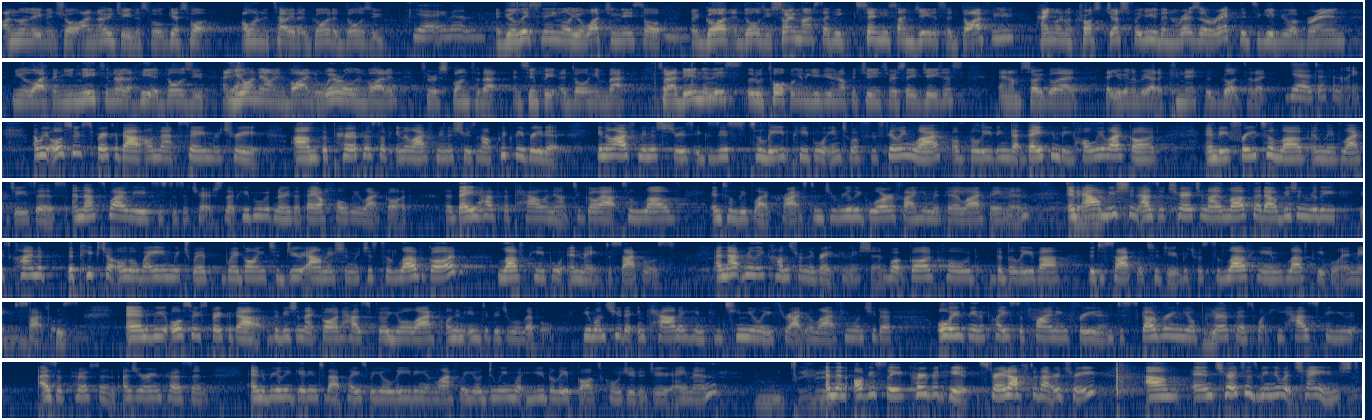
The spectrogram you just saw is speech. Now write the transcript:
I'm not even sure I know Jesus. Well, guess what? I want to tell you that God adores you. yeah, Amen. If you're listening or you're watching this, or mm. but God adores you so much that He sent His Son Jesus to die for you, hang on a cross just for you, then resurrected to give you a brand new life. And you need to know that He adores you, and Yeah. you're now invited. We're all invited to respond to that and simply adore Him back. So at the end of mm. this little talk, we're going to give you an opportunity to receive Jesus, and I'm so glad that you're going to be able to connect with God today. Yeah, definitely. And we also spoke about on that same retreat um, the purpose of Inner Life Ministries, and I'll quickly read it. Inner Life Ministries exists to lead people into a fulfilling life of believing that they can be holy like God and be free to love and live like Jesus. And that's why we exist as a church, so that people would know that they are holy like God, that they have the power now to go out to love and to live like Christ and to really glorify Him with their life. Amen. And our mission as a church, and I love that our vision really is kind of the picture or the way in which we're, we're going to do our mission, which is to love God, love people, and make disciples. And that really comes from the Great Commission, what God called the believer, the disciple to do, which was to love Him, love people, and make disciples. And we also spoke about the vision that God has for your life on an individual level. He wants you to encounter Him continually throughout your life. He wants you to always be in a place of finding freedom, discovering your purpose, what He has for you as a person, as your own person, and really getting to that place where you're leading in life, where you're doing what you believe God's called you to do. Amen. Mm, amen. And then obviously, COVID hit straight after that retreat, um, and churches, we knew it changed.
